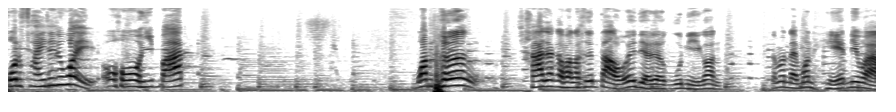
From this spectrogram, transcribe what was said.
พ่นไฟได้ด้วย โอ้โห ฮิปบัสบอลเพิงชาจังกับพลังขึ้นเต่าเอ้ย เดี๋ยวเดี๋ยวกูหนีก่อนนั่นมันไดมอนด์เฮดนี่ว่า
